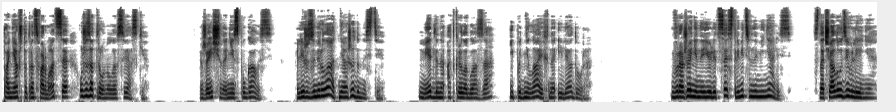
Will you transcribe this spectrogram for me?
поняв, что трансформация уже затронула связки. Женщина не испугалась, лишь замерла от неожиданности, медленно открыла глаза и подняла их на Илеодора. Выражения на ее лице стремительно менялись. Сначала удивление,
